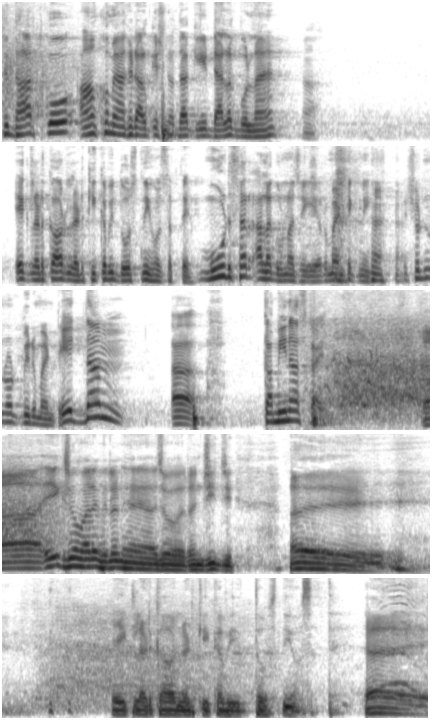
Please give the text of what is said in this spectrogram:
सिद्धार्थ को आँखों में आँखें डाल के श्रद्धा की डायलॉग बोलना है। एक लड़का और लड़की कभी दोस्त नहीं हो सकते। मूड सर अलग होना चाहिए रोमांटिक नहीं। शुड नॉट बी रोमांटिक एकदम कमीना स्टाइल आ, एक जो हमारे विलन है जो रंजीत जी। ए, एक लड़का और लड़की कभी दोस्त नहीं हो सकते। ए,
